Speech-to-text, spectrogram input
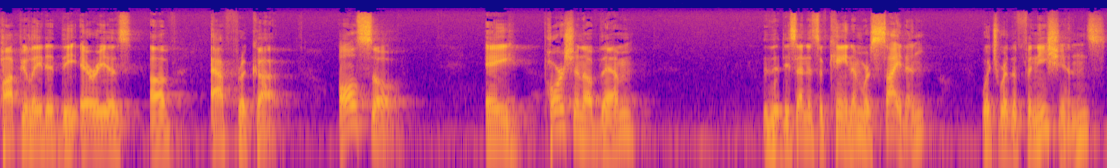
populated the areas of Africa. Also, a portion of them, the descendants of Canaan, were Sidon, which were the Phoenicians,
